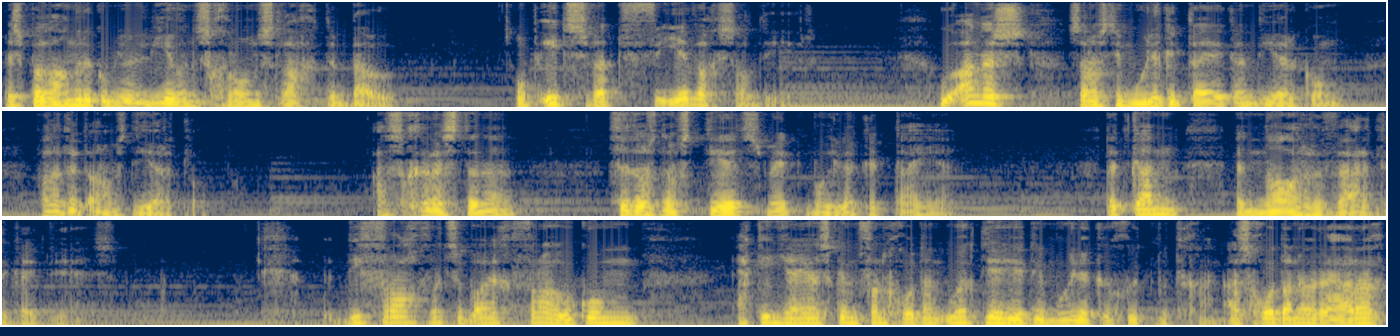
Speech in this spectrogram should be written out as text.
dis belangrik om jou lewensgrondslag te bou op iets wat vir ewig sal duur. Hoe anders sal ons die moeilike tye kan deurkom wanneer dit aan ons deurklop? As Christene sit ons nog steeds met moeilike tye. Dit kan 'n nare werklikheid wees. Die vraag word so baie gevra, hoekom ek en jy as kind van God dan ook deur hierdie moeilike goed moet gaan? As God dan nou regtig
